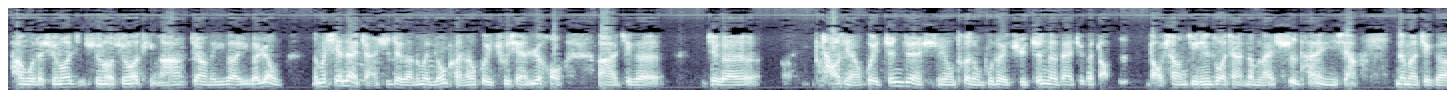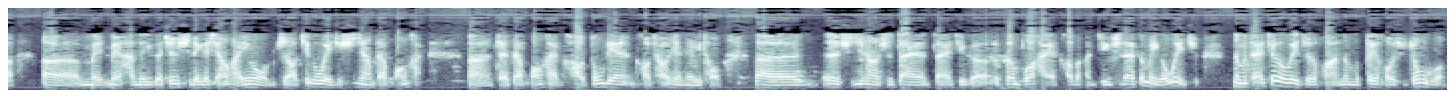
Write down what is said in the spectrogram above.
韩国的巡逻巡逻巡逻艇啊这样的一个一个任务。那么现在展示这个，那么有可能会出现日后啊这个这个朝鲜会真正使用特种部队去真的在这个岛岛上进行作战，那么来试探一下，那么这个呃美美韩的一个真实的一个想法，因为我们知道这个位置实际上在黄海。啊，在在黄海靠东边，靠朝鲜那一头，呃呃，实际上是在在这个跟渤海靠得很近，是在这么一个位置。那么在这个位置的话，那么背后是中国。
